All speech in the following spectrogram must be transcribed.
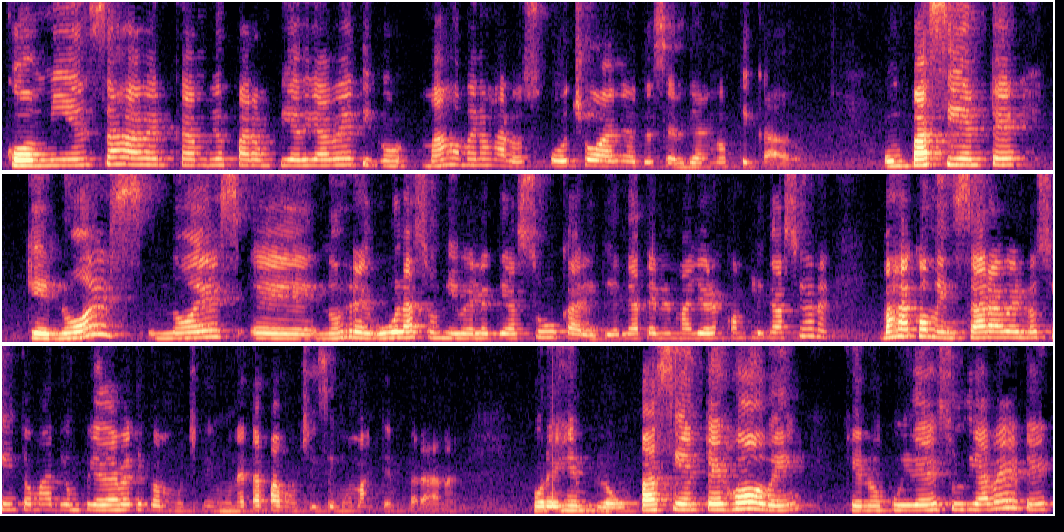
comienza a haber cambios para un pie diabético más o menos a los 8 años de ser diagnosticado. Un paciente que no es, no es, eh, no regula sus niveles de azúcar y tiende a tener mayores complicaciones, vas a comenzar a ver los síntomas de un pie diabético en, una etapa muchísimo más temprana. Por ejemplo, un paciente joven que no cuide de su diabetes,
